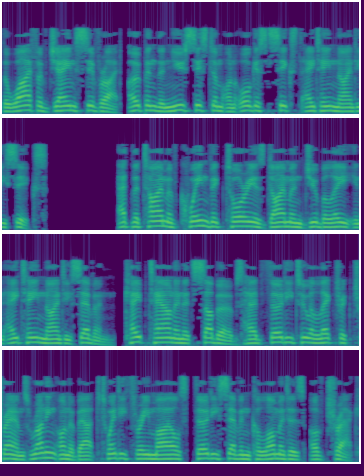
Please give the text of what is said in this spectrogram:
the wife of James Sivewright, opened the new system on August 6, 1896. At the time of Queen Victoria's Diamond Jubilee in 1897, Cape Town and its suburbs had 32 electric trams running on about 23 miles 37 kilometers of track.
